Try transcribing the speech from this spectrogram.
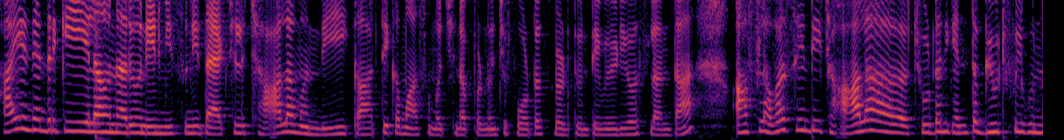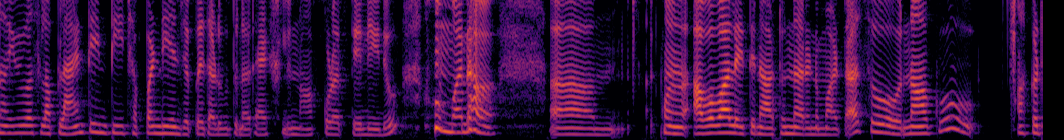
హాయ్ అండి అందరికీ. ఎలా ఉన్నారు? నేను మీ సునీత. యాక్చువల్లీ చాలామంది కార్తీక మాసం వచ్చినప్పటి నుంచి ఫొటోస్ పెడుతుంటే వీడియోస్లో అంతా ఆ ఫ్లవర్స్ ఏంటి? చాలా చూడడానికి ఎంత బ్యూటిఫుల్గా ఉన్నాయో అసలు ఆ ప్లాంట్ ఏంటి? చెప్పండి అని చెప్పి అడుగుతున్నారు. యాక్చువల్లీ నాకు కూడా తెలియదు మన అవవాళ్ళు అయితే నాటున్నారనమాట సో నాకు అక్కడ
